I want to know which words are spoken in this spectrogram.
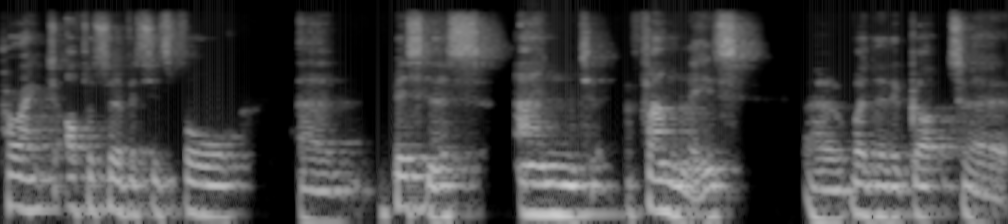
ProAct offer services for um, business and families uh, whether they've got uh,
